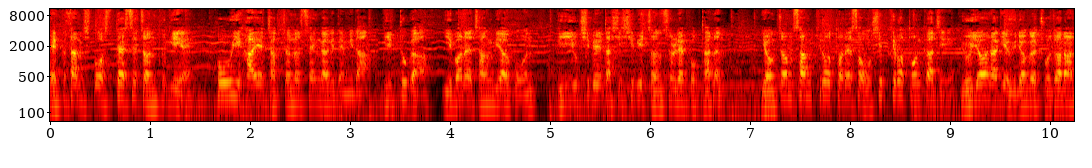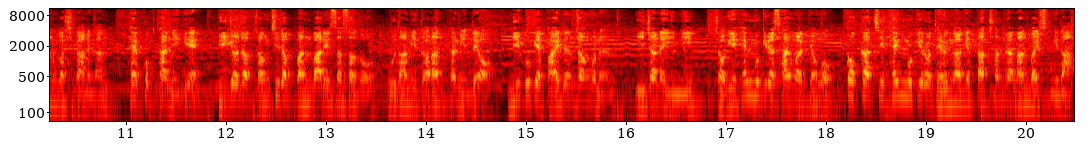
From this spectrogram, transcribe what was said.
F-35 스텔스 전투기의 호위 하에 작전을 수행하게 됩니다. B2가 이번에 장비하고 온 B-61-12 전술 핵 폭탄은 0.3kton에서 50kton까지 유연하게 위력을 조절하는 것이 가능한 핵폭탄이기에 비교적 정치적 반발이 있어서도 부담이 덜한 편인데요. 미국의 바이든 정부는 이전에 이미 적이 핵무기를 사용할 경우 똑같이 핵무기로 대응하겠다 천명한 바 있습니다.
